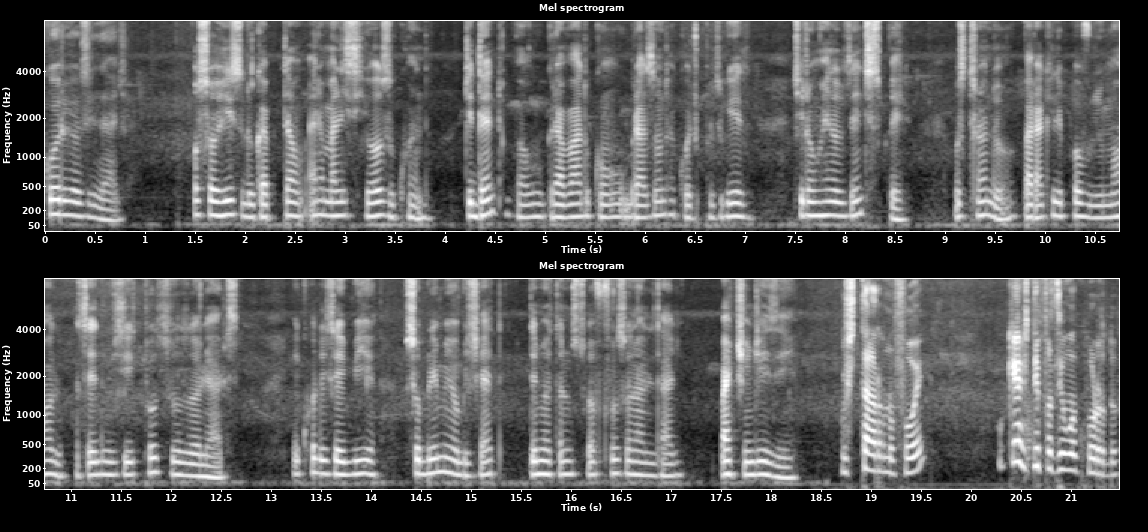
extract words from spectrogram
curiosidade. O sorriso do capitão era malicioso quando, de dentro do baú gravado com o brasão da corte portuguesa, tirou um reluzente espelho, mostrando-o para aquele povo de modo a seduzir todos os olhares. E quando exibia sublime objeto, demonstrando sua funcionalidade, Martim dizia: Gostaram, não foi? O que és de fazer um acordo?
